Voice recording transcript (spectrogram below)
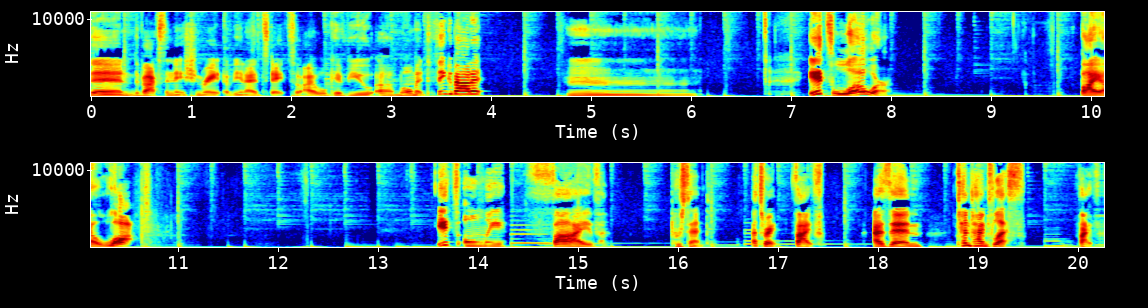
than the vaccination rate of the United States? So I will give you a moment to think about it. Hmm. It's lower by a lot. It's only 5%. That's right, 5. As in 10 times less. 5.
